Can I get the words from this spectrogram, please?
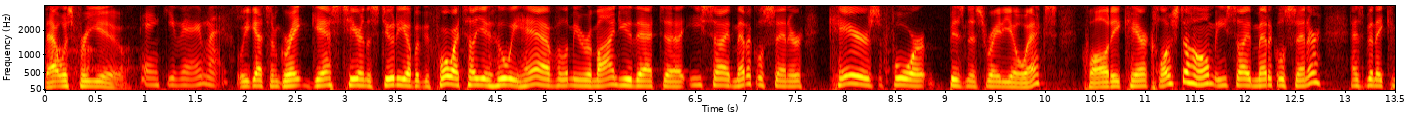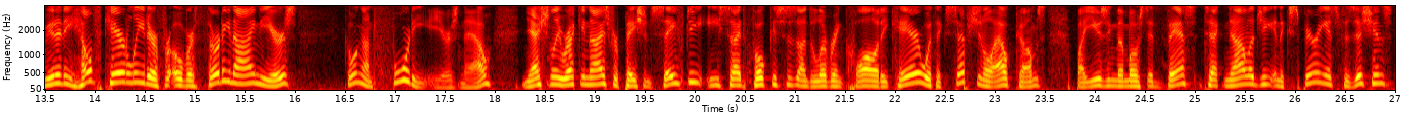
That was for you. Thank you very much. We got some great guests here in the studio, but before I tell you who we have, let me remind you that uh, Eastside Medical Center cares for Business Radio X. Quality care close to home. Eastside Medical Center has been a community health care leader for over 39 years. Going on 40 years now. Nationally recognized for patient safety, Eastside focuses on delivering quality care with exceptional outcomes by using the most advanced technology and experienced physicians.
